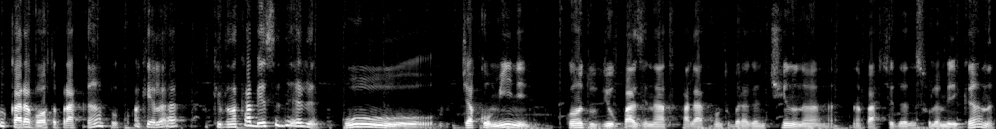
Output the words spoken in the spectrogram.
E o cara volta para campo com aquela, aquilo na cabeça dele. O Giacomini quando viu o Pazinato falhar contra o Bragantino na, na partida da Sul-Americana,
